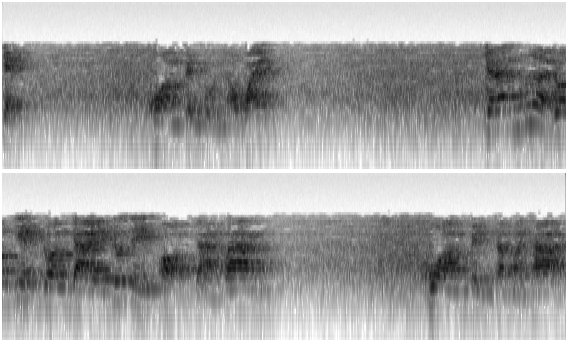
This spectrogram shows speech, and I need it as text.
เจ็ดความเป็นบุญเอาไว้ ฉะนั้นเมื่อดวงจิตดวงใจจุติออกจากร่าง ความเป็นธรรมชาติ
